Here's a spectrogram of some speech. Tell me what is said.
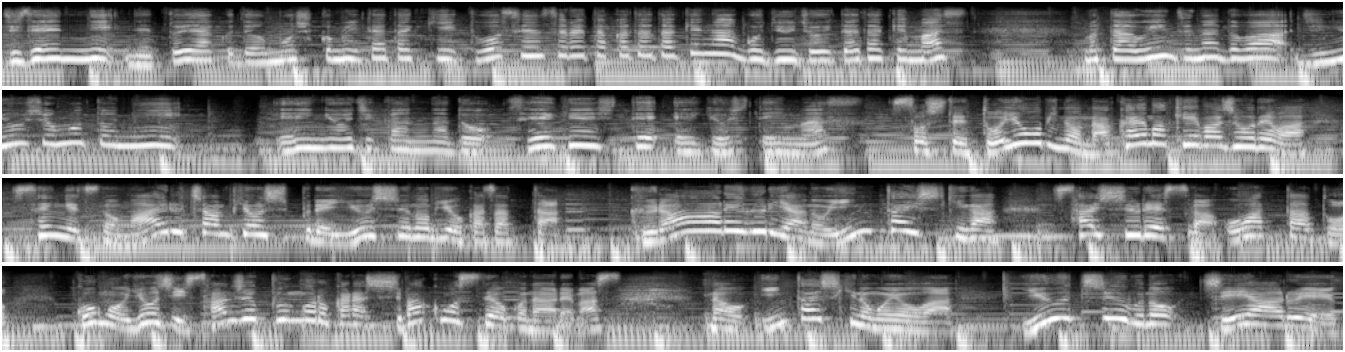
事前にネット予約でお申し込みいただき当選された方だけがご入場いただけます。またウィンズなどは事業所ごとに営業時間など制限して営業しています。そして土曜日の中山競馬場では先月のマイルチャンピオンシップで優秀の美を飾ったグランアレグリアの引退式が最終レースが終わった後午後4時30分頃から芝コースで行われます。なお引退式の模様は YouTube の JRA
